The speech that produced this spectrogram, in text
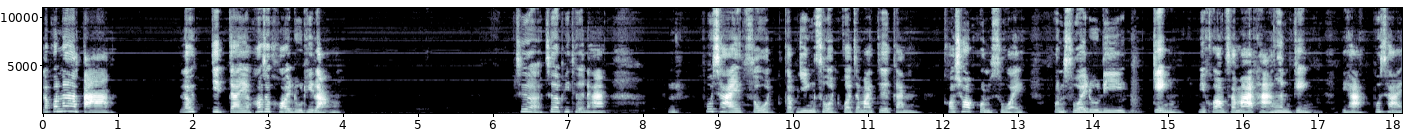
แล้วก็หน้าตา แล้วจิตใจอะเขาจะคอยดูทีหลัง เชื่อเชื่อพี่เถอะนะคะ ผู้ชายโสดกับหญิงโสดกว่าจะมาเจอกัน เขาชอบคนสวย คนสวยดูดีเก่ง มีความสามารถหาเงินเก่งนี่ค่ะ ผู้ชาย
